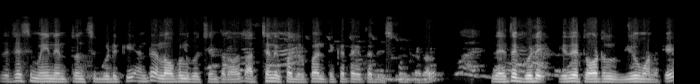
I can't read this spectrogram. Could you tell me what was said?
ఇది వచ్చేసి మెయిన్ ఎంట్రన్స్ గుడికి. అంటే లోపలికి వచ్చిన తర్వాత అర్చనకి పది రూపాయలు టికెట్ అయితే తీసుకుంటారు. ఇదైతే గుడి. ఇదే టోటల్ వ్యూ మనకి.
